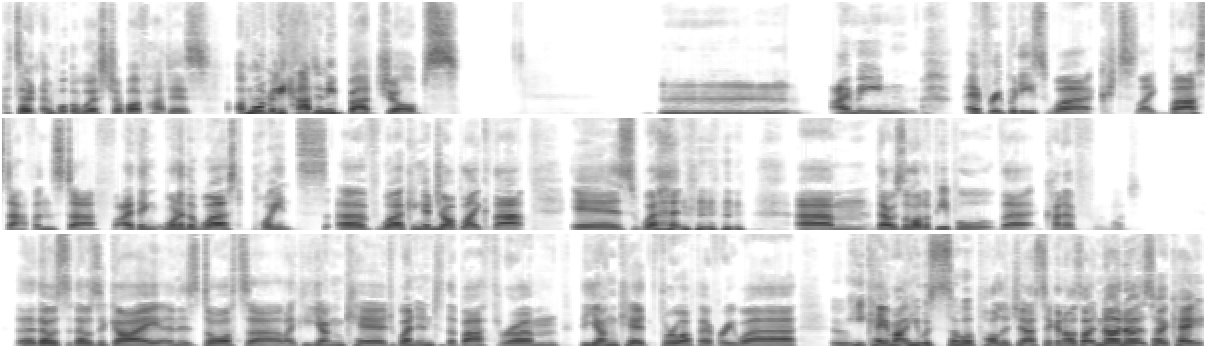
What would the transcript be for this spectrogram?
i don't know what the worst job i've had is i've not really had any bad jobs Mm, I mean, everybody's worked like bar staff and stuff. I think one of the worst points of working a Mm. job like that is when um, there was a lot of people that kind of. Uh, there was there was a guy and his daughter, like a young kid, went into the bathroom. The young kid threw up everywhere. Ooh. He came out. He was so apologetic, and I was like, "No, no, it's okay.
